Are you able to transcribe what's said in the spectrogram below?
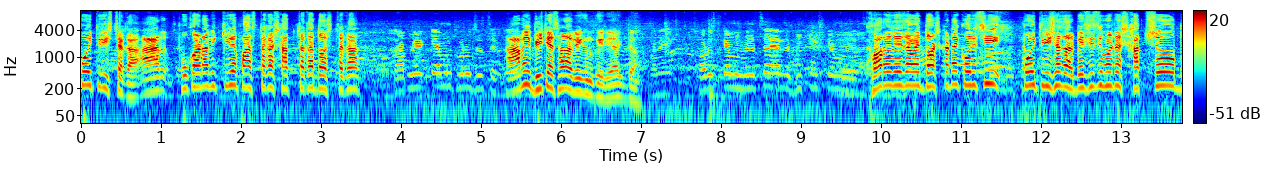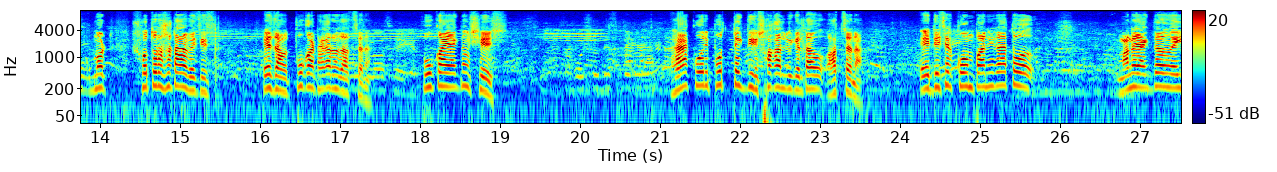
পঁয়ত্রিশ টাকা আর পোকাটা বিক্রি হয় পাঁচ টাকা সাত টাকা দশ টাকা। আপনার কেমন খরচ হচ্ছে? আমি ভিটে ছাড়া বেগুন করি একদম। খরচ কেমন হয়েছে আর বিক্রি কেমন হয়েছে? খরচে যাবে দশ কাটায় করেছি পঁয়ত্রিশ হাজার বেচেছি মোটে সাতশো মোট সতেরোশো টাকা বেচেছি। এ যাও পোকা ঠেকানো যাচ্ছে না। হয়ে পোকায় একদম শেষ? হ্যাঁ করি প্রত্যেক দিন সকাল বিকেল তাও হচ্ছে না। এই দেশের কোম্পানিরা তো মানে একদম এই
